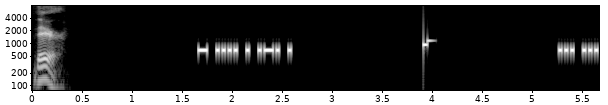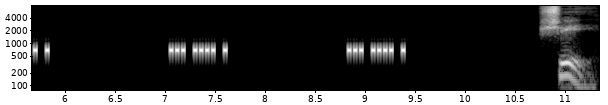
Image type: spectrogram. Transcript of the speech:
There. She.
